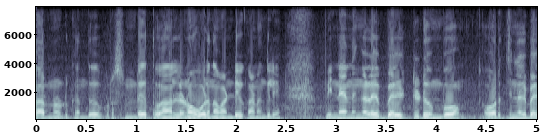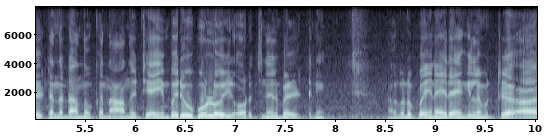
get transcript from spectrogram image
പറഞ്ഞു കൊടുക്കുക. എന്തോ പ്രശ്നമുണ്ട് നല്ലോണം ഓടുന്ന വണ്ടിയൊക്കെ ആണെങ്കിൽ പിന്നെ നിങ്ങൾ ബെൽറ്റ് ഇടുമ്പോൾ ഒറിജിനൽ ബെൽറ്റ് എന്നിട്ടാൻ നോക്കുക. നാനൂറ്റി അമ്പത് രൂപ ഉള്ള ഒറിജിനൽ ബെൽറ്റിന് അതുകൊണ്ട് പതിനായിരം കിലോമീറ്റർ ആ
